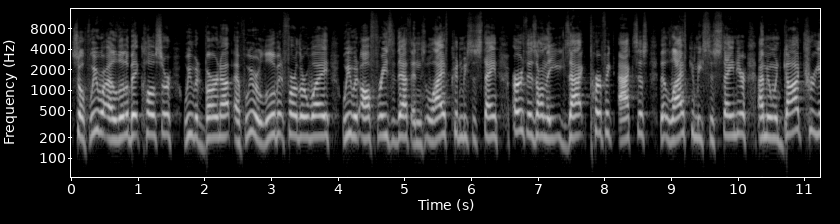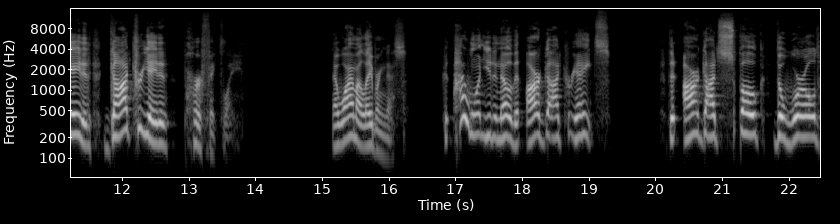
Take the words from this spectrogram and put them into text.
So if we were a little bit closer, we would burn up. If we were a little bit further away, we would all freeze to death and life couldn't be sustained. Earth is on the exact perfect axis that life can be sustained here. I mean, when God created, God created perfectly. Now, why am I laboring this? Because I want you to know that our God creates. That our God spoke the world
